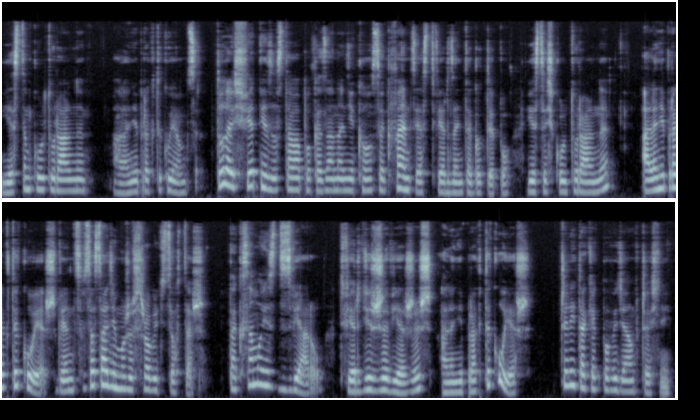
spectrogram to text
jestem kulturalny, ale nie praktykujący. Tutaj świetnie została pokazana niekonsekwencja stwierdzeń tego typu. Jesteś kulturalny, ale nie praktykujesz, więc w zasadzie możesz robić co chcesz. Tak samo jest z wiarą. Twierdzisz, że wierzysz, ale nie praktykujesz. Czyli tak jak powiedziałam wcześniej,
